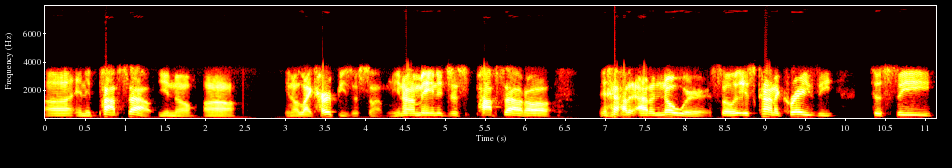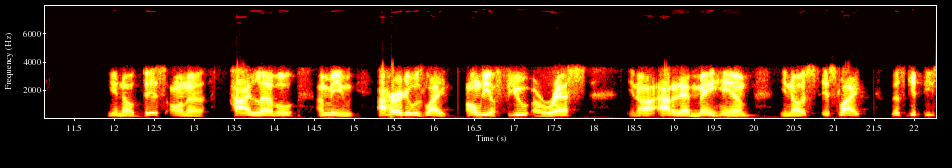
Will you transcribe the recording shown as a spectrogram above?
uh, and it pops out. You know, uh, you know, like herpes or something. You know what I mean? It just pops out all out of, out of nowhere. So it's kind of crazy to see, you know, this on a high level. I mean, I heard it was like only a few arrests, you know, out of that mayhem. You know, it's it's like let's get these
